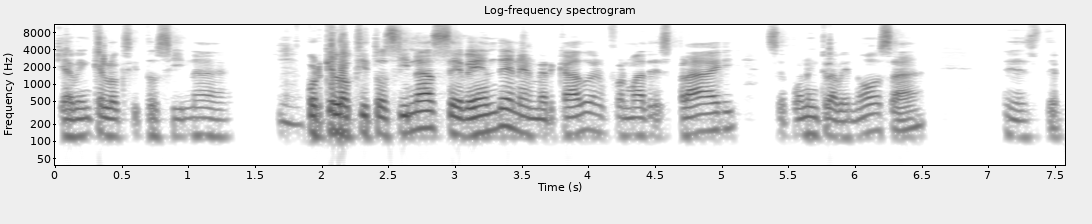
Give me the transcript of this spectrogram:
Ya ven que la oxitocina, mm. porque la oxitocina se vende en el mercado en forma de spray, se pone intravenosa, este,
